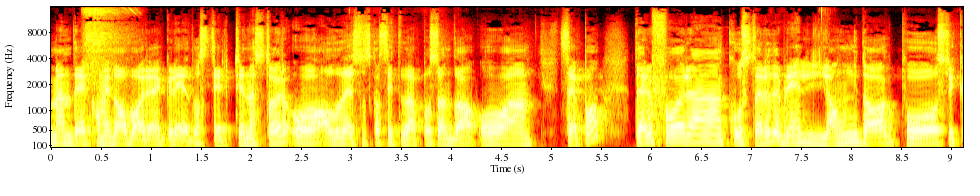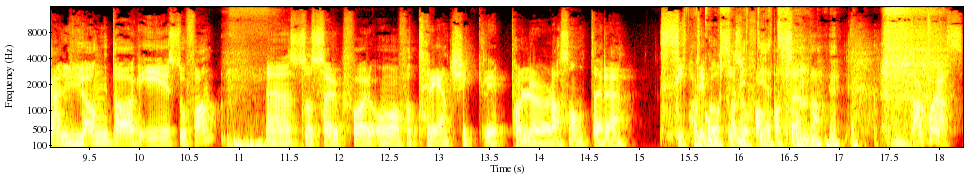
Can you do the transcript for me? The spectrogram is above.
men det kan vi da bare glede oss til til neste år. Og alle dere som skal sitte der på søndag og eh, se på, dere får uh, kose dere. Det blir en lang dag på sykkelen, lang dag i sofaen. Eh, så sørg for å få trent skikkelig på lørdag, sånn at dere sitter god godt i sofaen på søndag. Takk for oss!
